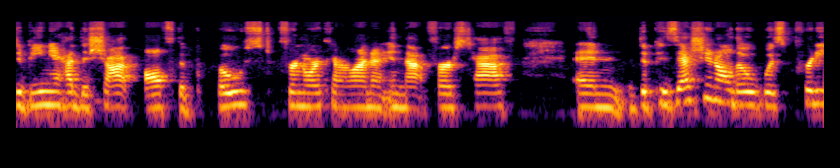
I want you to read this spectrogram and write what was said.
Debinha had the shot off the post for North Carolina in that first half. And the possession, although was pretty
